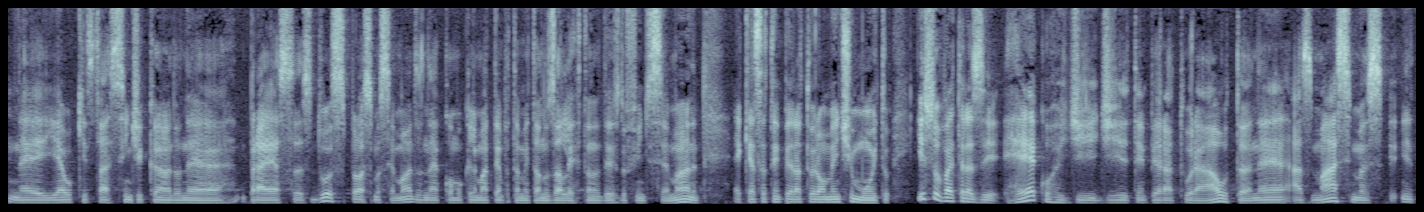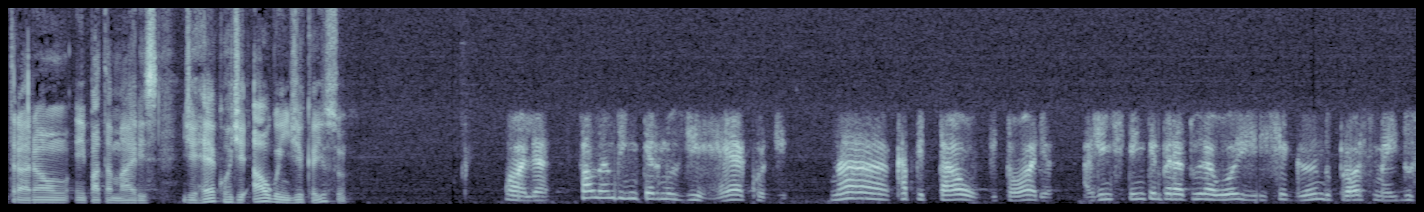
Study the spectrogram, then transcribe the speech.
né, e é o que está se indicando né, para essas duas próximas semanas, né, como o Clima Tempo também está nos alertando desde o fim de semana, é que essa temperatura aumente muito. Isso vai trazer recorde de temperatura alta, né? As máximas entrarão em patamares de recorde. Algo indica isso? Olha, Falando em termos de recorde, na capital, Vitória, a gente tem temperatura hoje chegando próxima aí dos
